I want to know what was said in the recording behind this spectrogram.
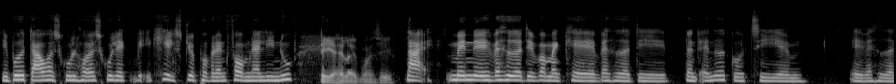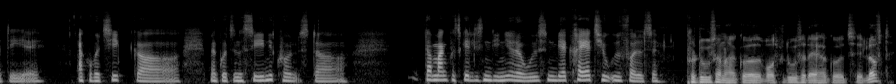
Det er både daghøjskole og højskole. Jeg er ikke helt styr på, hvordan formen er lige nu. Det er jeg heller ikke, må jeg sige. Nej, men øh, hvad hedder det, hvor man kan, hvad hedder det, blandt andet gå til, øh, øh, hvad hedder det, øh, akrobatik, og man går til noget scenekunst, og der er mange forskellige sådan, linjer derude, sådan mere kreativ udfoldelse. Produceren har gået, vores producer der har gået til luft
